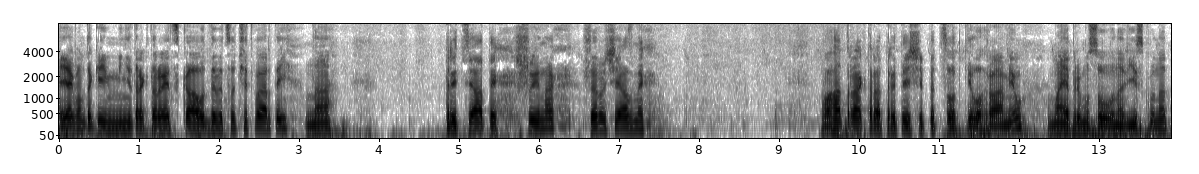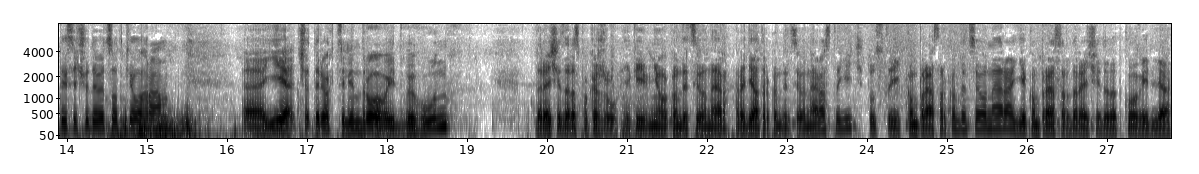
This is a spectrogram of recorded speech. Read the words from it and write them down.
Як вам такий міні-тракторець Scout 904 на 30-х шинах широчезних? Вага трактора 3500 кг. Має примусову навіску на 1900 кг. Е, Є 4-циліндровий двигун. До речі, зараз покажу, який в нього кондиціонер. Радіатор кондиціонера стоїть. Тут стоїть компресор кондиціонера. Є компресор, до речі, додатковий для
